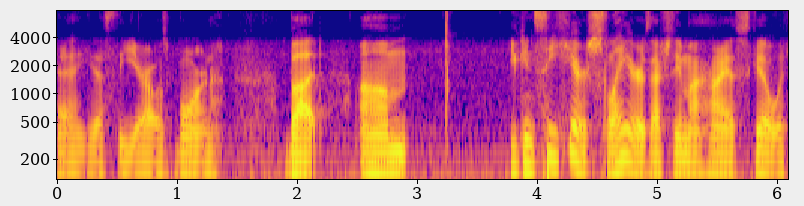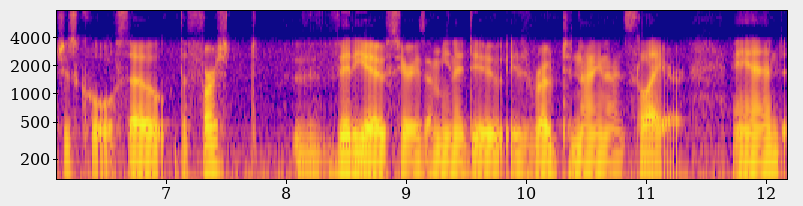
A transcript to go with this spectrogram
Hey, that's the year I was born. But, um, you can see here, Slayer is actually my highest skill, which is cool. So the first video series I'm going to do is Road to 99 Slayer. And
